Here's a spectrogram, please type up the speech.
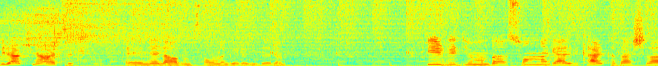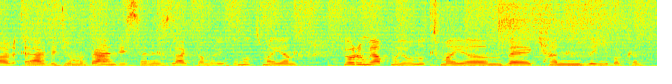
Bir dahakine artık e, ne lazımsa ona göre giderim. Bir videomun da sonuna geldik arkadaşlar. Eğer videomu beğendiyseniz likelamayı unutmayın. Yorum yapmayı unutmayın ve kendinize iyi bakın.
